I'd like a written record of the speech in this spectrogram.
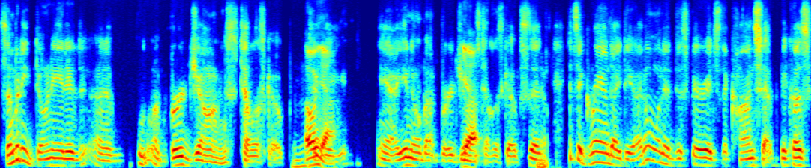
somebody donated a, a Bird Jones telescope. Mm-hmm. Oh yeah. The, yeah, you know about Bird Jones yeah. telescopes. That yeah. it's a grand idea. I don't want to disparage the concept because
